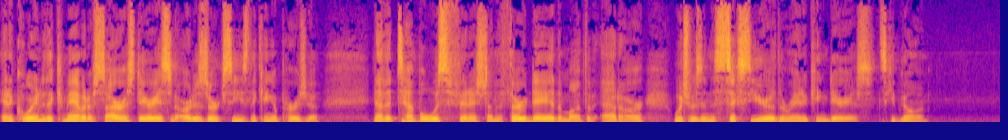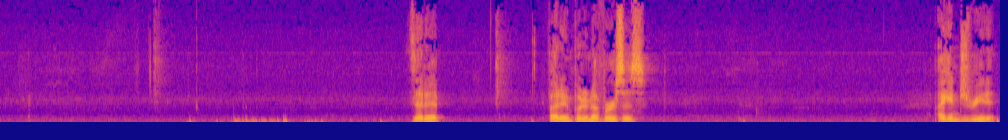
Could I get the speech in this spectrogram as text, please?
and according to the commandment of Cyrus, Darius, and Artaxerxes, the king of Persia. Now the temple was finished on the third day of the month of Adar, which was in the sixth year of the reign of King Darius. Let's keep going. Is that it? If I didn't put enough verses? I can just read it.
